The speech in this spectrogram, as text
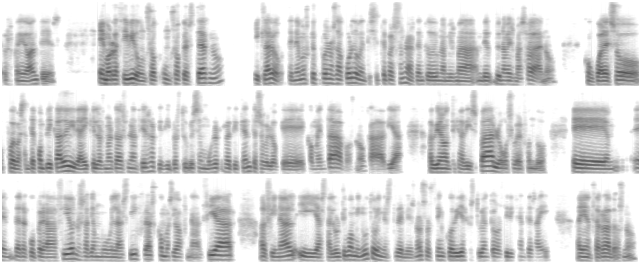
respondido antes, hemos recibido un shock, un shock externo y claro, tenemos que ponernos de acuerdo 27 personas dentro de una misma, de, una misma sala, ¿no? Con cual eso fue bastante complicado y de ahí que los mercados financieros al principio estuviesen muy reticentes sobre lo que comentábamos, ¿no? Cada día había una noticia dispar, luego sobre el fondo eh, eh, de recuperación, no sabían muy bien las cifras, cómo se iba a financiar al final y hasta el último minuto en extremis, ¿no? Esos cinco días que estuvieron todos los dirigentes ahí, ahí encerrados, ¿no?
